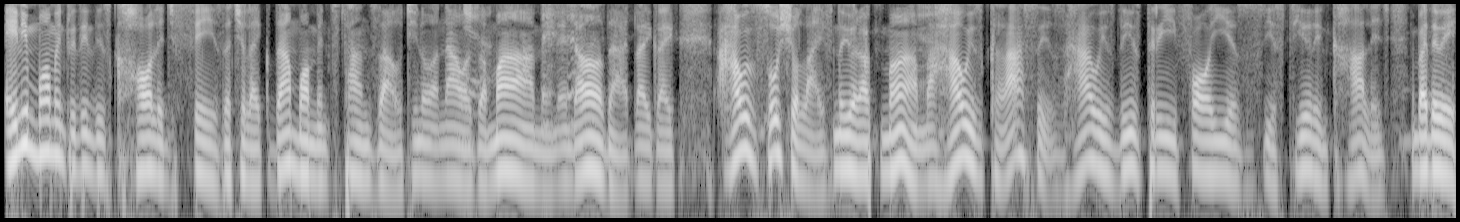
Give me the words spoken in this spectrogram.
any moment within this college phase that you're like that moment stands out you know now as a mom and, and all that. Like like how is social life? No you're a mom. How is classes? How is these three four years you're still in college? And by the way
